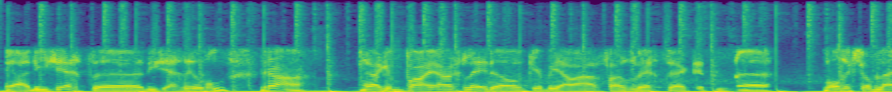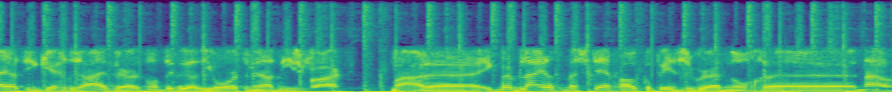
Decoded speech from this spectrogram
Ja, die is echt, eh, die is echt heel goed. Ja. ja, ik heb een paar jaar geleden al een keer bij jou aangevraagd wegtrekken. Toen eh, was ik zo blij dat hij een keer gedraaid werd, want je hoort hem inderdaad niet zo vaak. Maar eh, ik ben blij dat mijn stem ook op Instagram nog nou,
